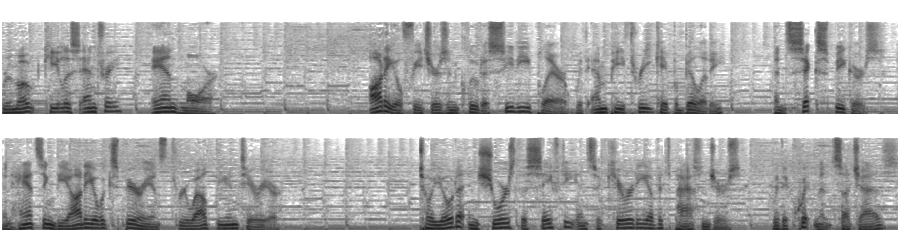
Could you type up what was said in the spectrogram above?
remote keyless entry, and more. Audio features include a CD player with MP3 capability and six speakers, enhancing the audio experience throughout the interior. Toyota ensures the safety and security of its passengers with equipment such as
